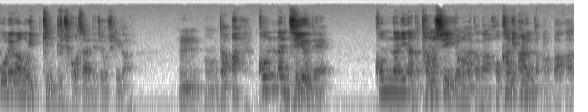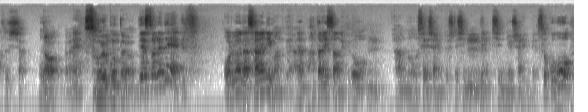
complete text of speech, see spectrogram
俺はもう一気にぶち壊されて常識が、うん。うん、だあこんな自由でこんなになんか楽しい世の中が他にあるんだあ爆発しちゃったわけだね。そういうことよ、でそれで俺はだサラリーマンであ働いてたんだけど、うん。あの正社員として新,、うん。ね新入社員でそこを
